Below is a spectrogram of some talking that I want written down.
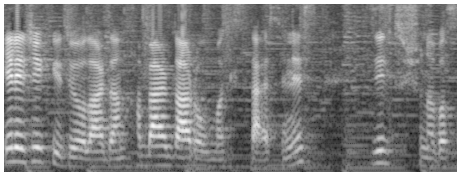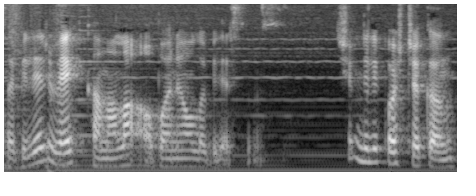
Gelecek videolardan haberdar olmak isterseniz zil tuşuna basabilir ve kanala abone olabilirsiniz. Şimdilik hoşçakalın.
